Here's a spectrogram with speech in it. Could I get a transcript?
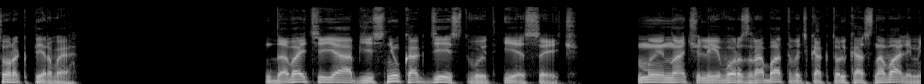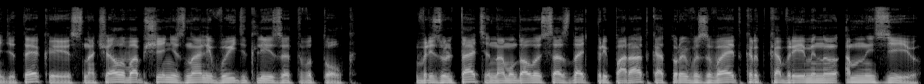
41. Давайте я объясню, как действует ESH. Мы начали его разрабатывать, как только основали Медитек, и сначала вообще не знали, выйдет ли из этого толк. В результате нам удалось создать препарат, который вызывает кратковременную амнезию.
